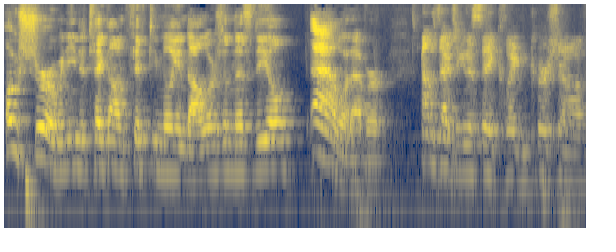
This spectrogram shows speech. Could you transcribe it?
oh sure we need to take on fifty million dollars in this deal. Ah whatever. I was actually going to say Clayton Kershaw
